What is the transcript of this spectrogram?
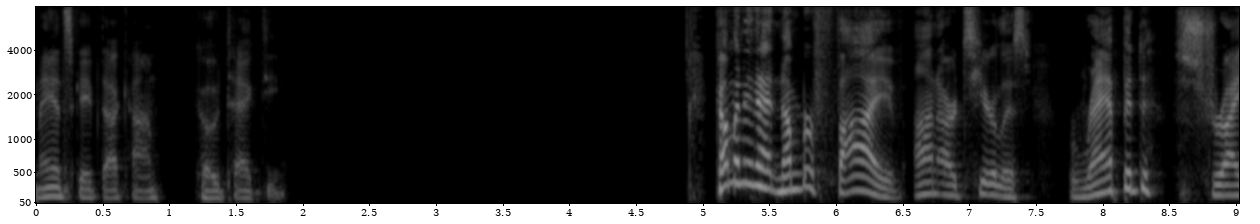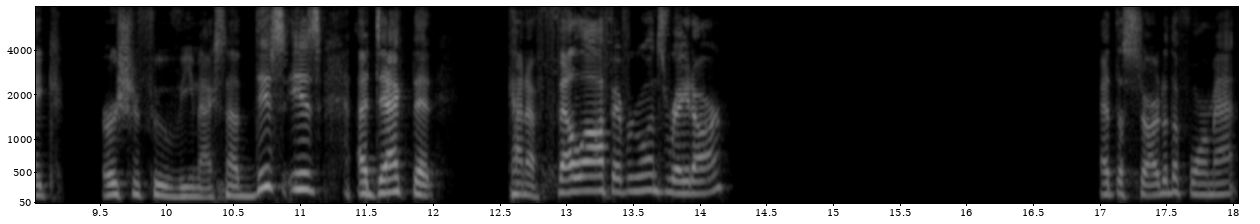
manscaped.com, code tag team. Coming in at number five on our tier list, Rapid Strike Urshifu VMAX. Now, this is a deck that kind of fell off everyone's radar at the start of the format.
